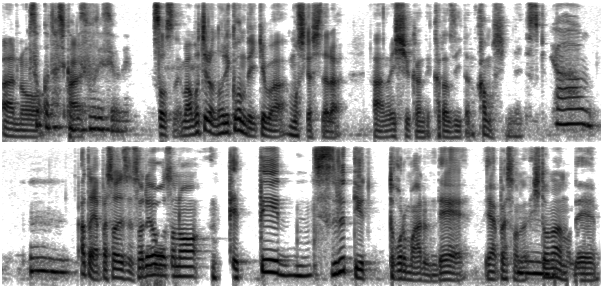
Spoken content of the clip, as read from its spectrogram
あの、そっか、確かはいにそうですよね。そうですね。まあもちろん乗り込んでいけば、もしかしたら、あの、一週間で片付いたのかもしれないですけど。いやー、うん。あとはやっぱりそうですね。それをその、徹底するっていうところもあるんで、やっぱりその人なので、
